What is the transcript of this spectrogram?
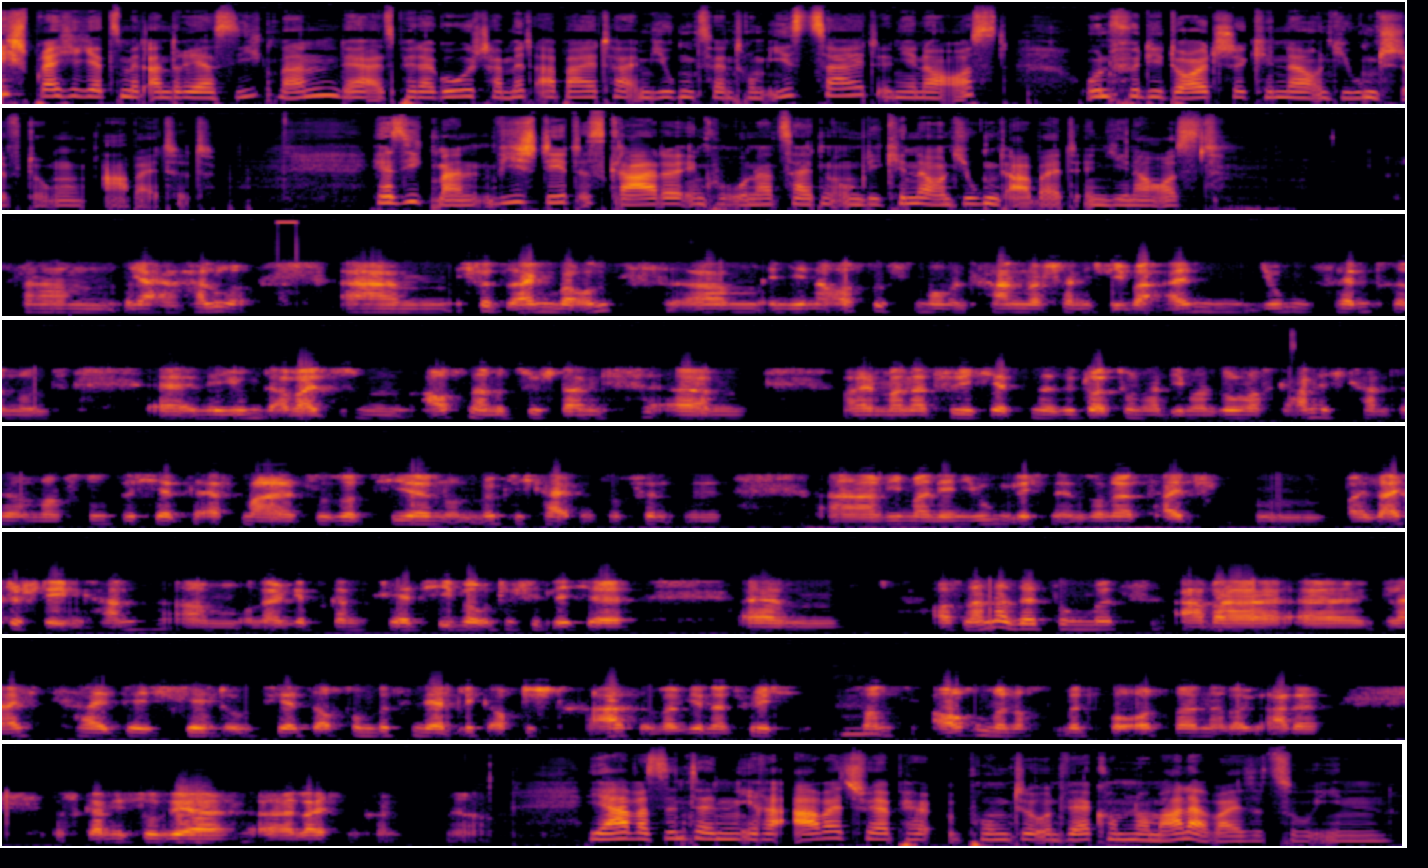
Ich spreche jetzt mit Andreas Siegmann, der als pädagogischer Mitarbeiter im Jugendzentrum Eastside in Jena Ost und für die Deutsche Kinder- und Jugendstiftung arbeitet. Herr Siegmann, wie steht es gerade in Corona-Zeiten um die Kinder- und Jugendarbeit in Jena Ost? Ähm, ja, hallo. Ähm, ich würde sagen, bei uns ähm, in Jena Ost ist momentan wahrscheinlich wie bei allen Jugendzentren und äh, in der Jugendarbeit ein Ausnahmezustand, ähm, weil man natürlich jetzt eine Situation hat, die man so noch gar nicht kannte. Und man versucht sich jetzt erstmal zu sortieren und Möglichkeiten zu finden, äh, wie man den Jugendlichen in so einer Zeit ähm, beiseite stehen kann. Ähm, und da gibt es ganz kreative, unterschiedliche ähm, Auseinandersetzungen mit, aber äh, gleichzeitig fehlt uns jetzt auch so ein bisschen der Blick auf die Straße, weil wir natürlich mhm. sonst auch immer noch mit vor Ort waren, aber gerade das gar nicht so sehr äh, leisten können. Ja. ja, was sind denn Ihre Arbeitsschwerpunkte und wer kommt normalerweise zu Ihnen?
